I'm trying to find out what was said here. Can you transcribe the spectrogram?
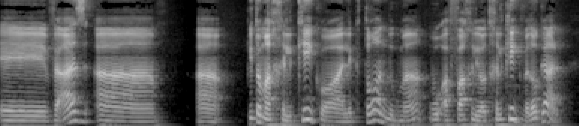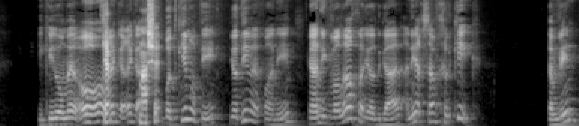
אה, ואז ה... ה... פתאום החלקיק או האלקטרון, דוגמה, הוא הפך להיות חלקיק ולא גל. היא כאילו אומר, או, כן, רגע, רגע, ש... בודקים אותי, יודעים איפה אני, אני כבר לא יכול להיות גל, אני עכשיו חלקיק. אתה מבין?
